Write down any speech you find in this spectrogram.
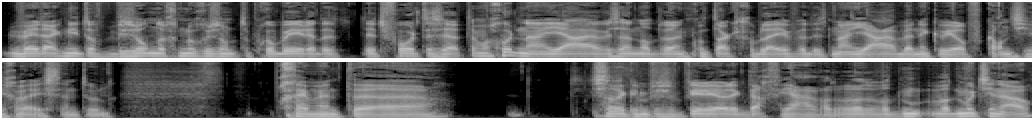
weet eigenlijk niet of het bijzonder genoeg is om te proberen dit, dit voor te zetten. Maar goed, na een jaar, we zijn altijd wel in contact gebleven. Dus na een jaar ben ik weer op vakantie geweest. En toen, op een gegeven moment, uh, zat ik in een periode, ik dacht van, ja, wat, wat, wat, wat moet je nou?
